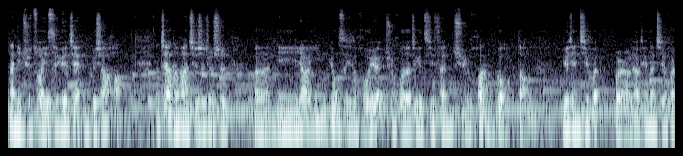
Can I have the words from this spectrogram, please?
那你去做一次约见，你会消耗。那这样的话，其实就是呃你要应用自己的活跃去获得这个积分，去换购到。约见机会或者聊天的机会，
